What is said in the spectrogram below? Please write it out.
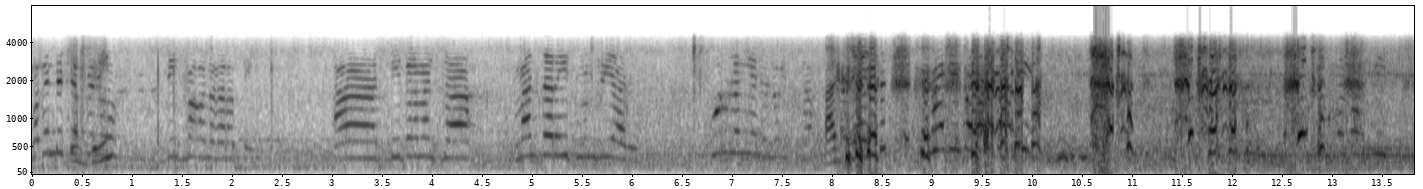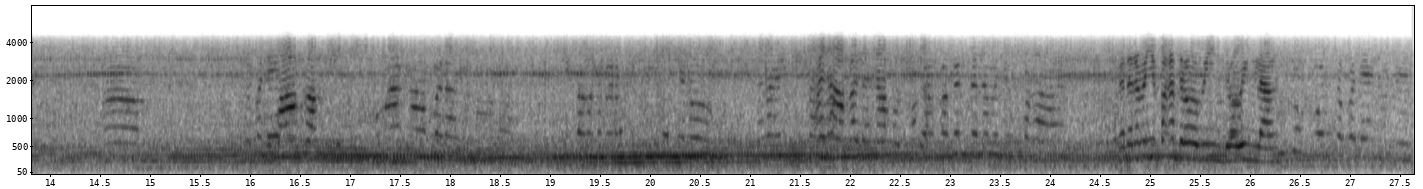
Maganda siya pero hindi pa ako nakarating. At dito naman sa Manta Race Monreal. Puro lang yan, ano isla. Sabi pa lang, sabi! Kumakabi. Kumakabi. Kumakawa pa lang. Hindi pa ako nakarating dito pero nakikita. Ay, nakakala na ako dito. Maganda naman yung paka-drawing, drawing lang. Din.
